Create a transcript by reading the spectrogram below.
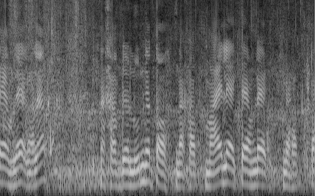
แต้มแรกมาแล้วนะครับ เดี๋ยวลุ้นกันต่อนะครับ ไม้แรกแต้มแรกนะครับไป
